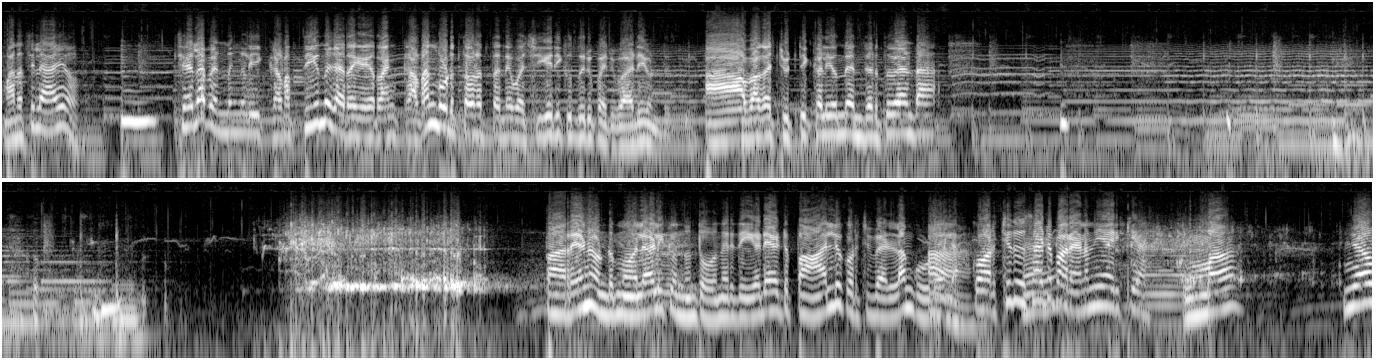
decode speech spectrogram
മനസ്സിലായോ? ഉം. ചില പെണ്ണുങ്ങൾ ഈ കടത്തിന്ന് കരകയറാൻ കടം കൊടുത്തവനെ തന്നെ വശീകരിക്കുന്ന ഒരു പരിപാടിയുണ്ട്. ആ വക ചുറ്റിക്കളിയൊന്നും എന്റെ അടുത്ത് വേണ്ട. പറയണുണ്ട് മുതലാളിക്കൊന്നും തോന്നരുത്. ഈടെയായിട്ട് പാലിൽ കുറച്ച് വെള്ളം കൂടുതലാ. കുറച്ച് ദിവസമായിട്ട് പറയണമെന്ന് വിചാരിക്കാ. ഉമ്മ ഞാൻ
